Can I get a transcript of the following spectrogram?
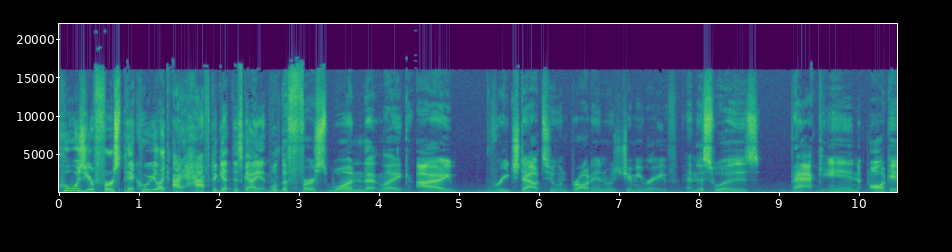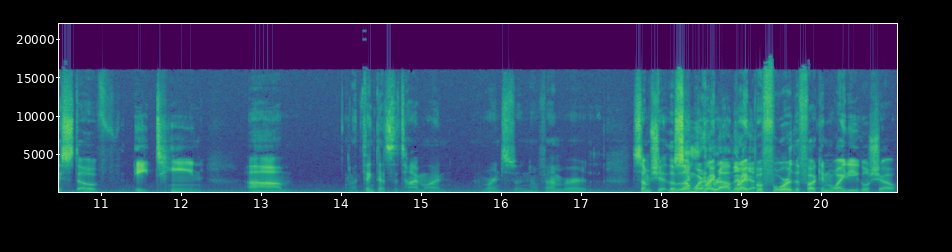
who was your first pick? Who are you like, I have to get this guy in? Well, the first one that like I reached out to and brought in was Jimmy Rave, and this was back in August of eighteen. Um, I think that's the timeline. We're in November, some shit. Like, Somewhere right, around there, right yeah. before the fucking White Eagle show.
